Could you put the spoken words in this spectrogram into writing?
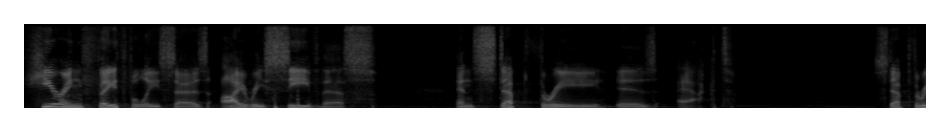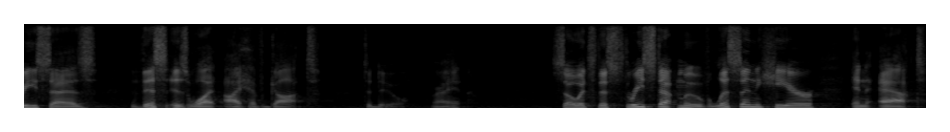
Hearing faithfully says, I receive this. And step three is act. Step three says, This is what I have got to do, right? So it's this three step move listen, hear, and act.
